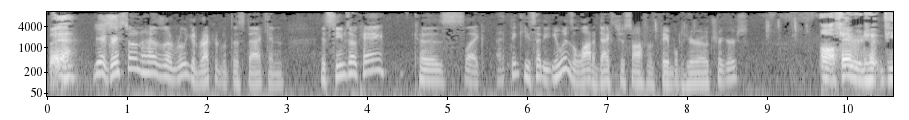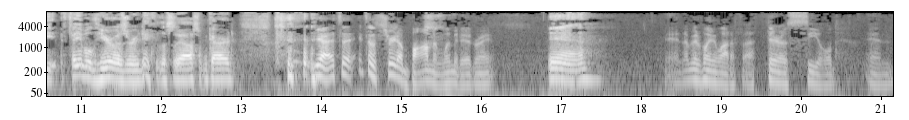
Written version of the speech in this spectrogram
but yeah, yeah, Greystone has a really good record with this deck, and it seems okay because like I think he said he, he wins a lot of decks just off of Fabled Hero triggers. Oh, Fabled Hero is a ridiculously awesome card. yeah, it's a it's a straight up bomb and limited, right? Yeah. And I've been playing a lot of uh, Theros Sealed, and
